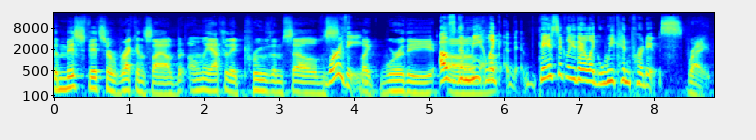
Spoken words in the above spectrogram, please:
the misfits are reconciled, but only after they prove themselves Worthy. like worthy of the meat like basically they're like we can produce. right.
